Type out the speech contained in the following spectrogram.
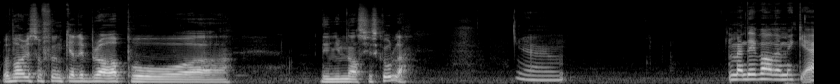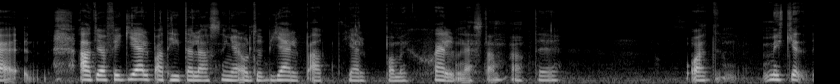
Vad var det som funkade bra på uh, din gymnasieskola? Ehm, Men det var väl mycket eh, att jag fick hjälp att hitta lösningar och typ hjälp att hjälpa mig själv nästan. Att, eh, och att mycket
